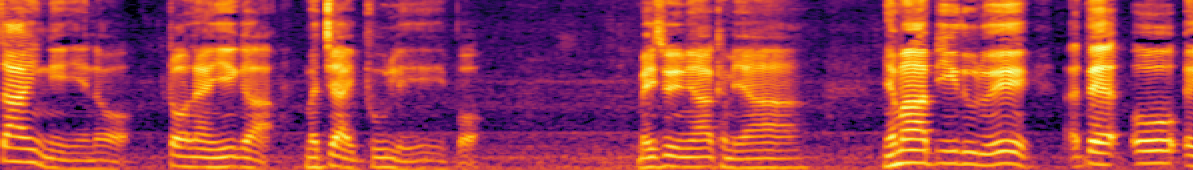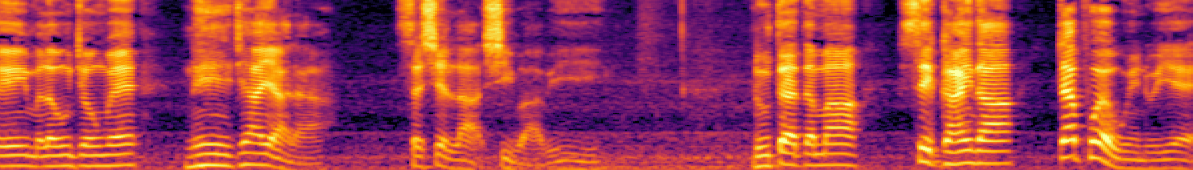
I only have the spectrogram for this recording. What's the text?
ဆိုင်နေရင်တော့တော်လှန်ရေးကမကြိုက်ဘူးလေပေါ့မိတ်ဆွေများခမညာမြမပြည်သူတွေအသက်အိုးအိမ်မလုံးကြုံပဲနေကြရတာ18လရှိပါပြီလူသက်သမားစစ်ကိုင်းသားတပ်ဖွဲ့ဝင်တွေရဲ့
